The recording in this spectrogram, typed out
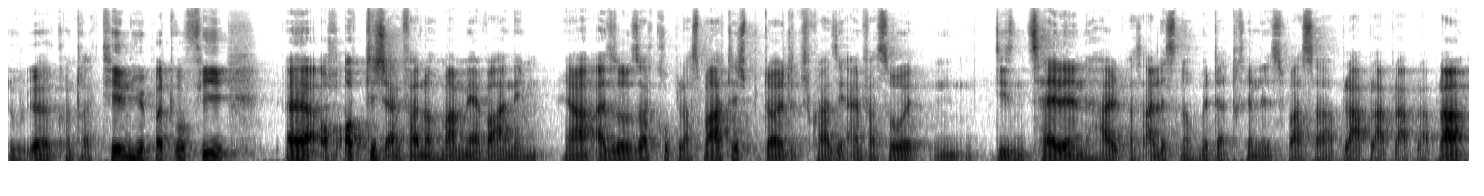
äh, kontraktilen Hypertrophie äh, auch optisch einfach nochmal mehr wahrnehmen. Ja, also sakroplasmatisch bedeutet quasi einfach so diesen Zellen halt, was alles noch mit da drin ist, Wasser, bla bla bla bla bla.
